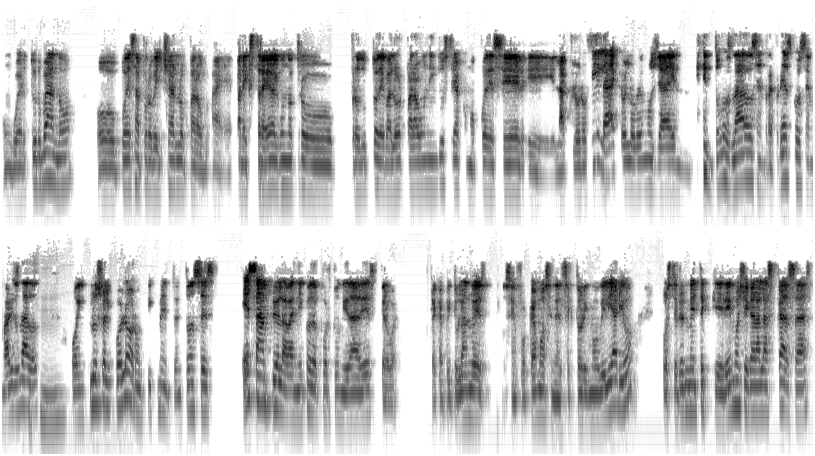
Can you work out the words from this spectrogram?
un huerto urbano o puedes aprovecharlo para, eh, para extraer algún otro producto de valor para una industria como puede ser eh, la clorofila, que hoy lo vemos ya en, en, todos lados, en refrescos, en varios lados, o incluso el color, un pigmento. Entonces, es amplio el abanico de oportunidades, pero bueno, recapitulando es, nos enfocamos en el sector inmobiliario, posteriormente queremos llegar a las casas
